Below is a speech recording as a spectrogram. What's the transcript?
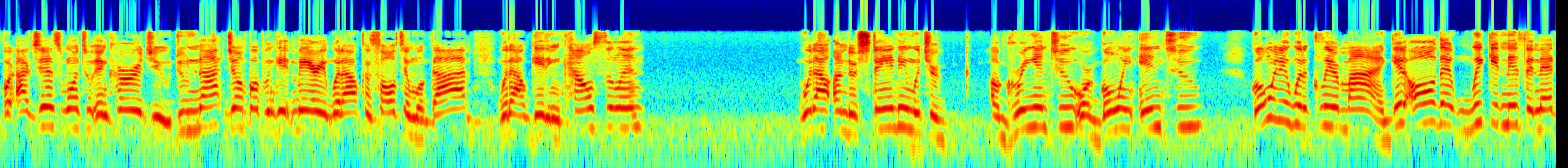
But I just want to encourage you do not jump up and get married without consulting with God, without getting counseling, without understanding what you're agreeing to or going into. Going in with a clear mind. Get all that wickedness and that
